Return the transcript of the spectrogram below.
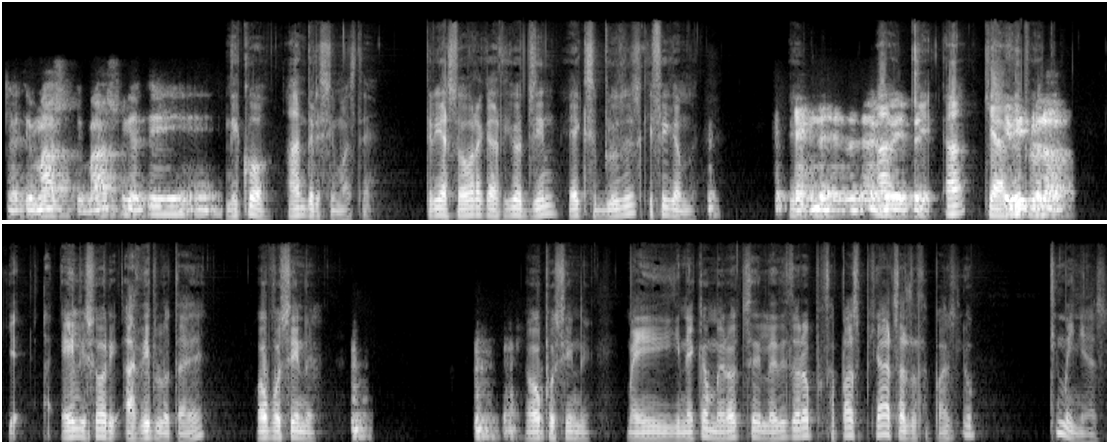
Ετοιμάσου, ετοιμάσου, γιατί Νίκο, άντρες είμαστε. Τρία σόβρακα, δύο τζιν, έξι μπλούζες και φύγαμε. ε, ναι, ναι, α, εννοείται. και, α, και Και αδίπλωτα. διπλό. Έλλη, sorry, αδίπλωτα, ε. Όπως είναι. Όπως είναι. Μα η γυναίκα με ρώτησε, δηλαδή τώρα που θα πας, ποια τσάντα θα πας. Λέω, τι με νοιάζει.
